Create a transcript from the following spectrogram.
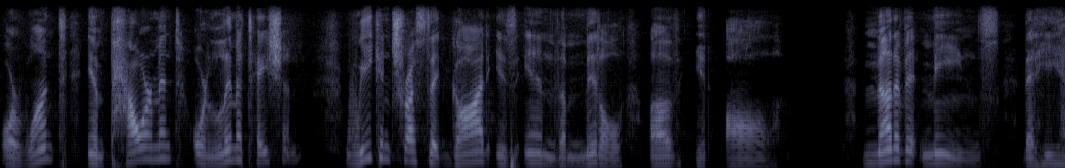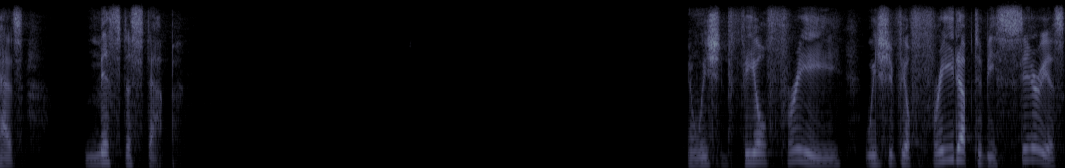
or want, empowerment or limitation, we can trust that God is in the middle of it all. None of it means that He has missed a step. And we should feel free, we should feel freed up to be serious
